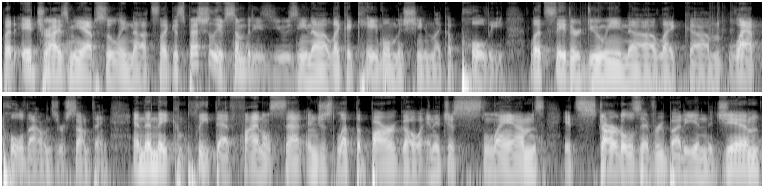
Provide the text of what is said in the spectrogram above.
But it drives me absolutely nuts. Like, especially if somebody's using uh, like a cable machine, like a pulley. Let's say they're doing uh, like um, lat pull downs or something. And then they complete that final set and just let the bar go and it just slams, it startles everybody in the gym.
